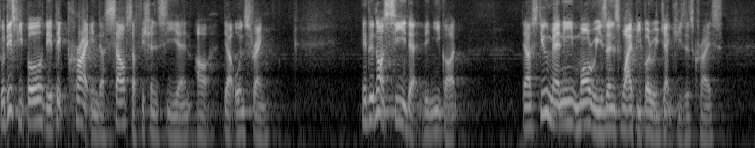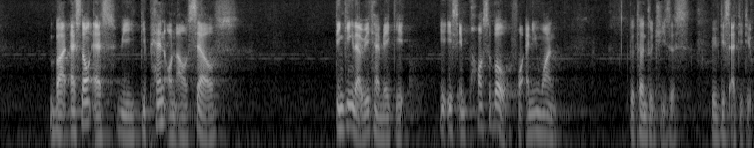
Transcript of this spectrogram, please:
To these people, they take pride in their self sufficiency and uh, their own strength. They do not see that they need God. There are still many more reasons why people reject Jesus Christ. But as long as we depend on ourselves, thinking that we can make it, it is impossible for anyone to turn to Jesus with this attitude.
